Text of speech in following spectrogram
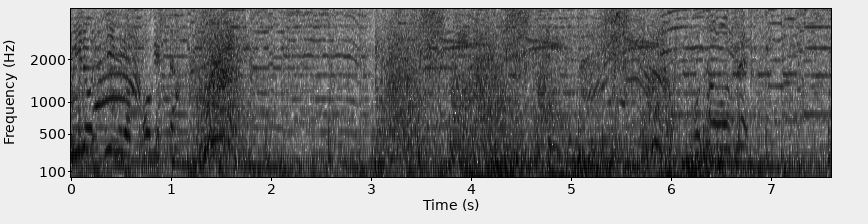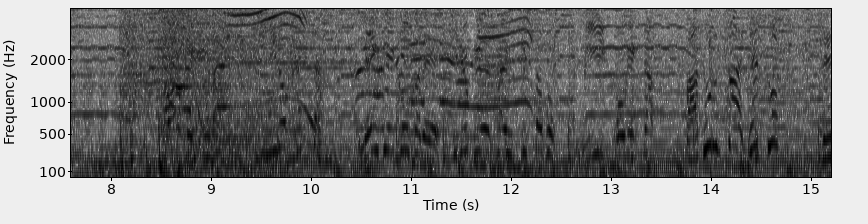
君のチームの攻撃だ。ボタンを押せ。パーフェクトだ。君の勝ちだ連携効果で気力が回復したぞ。いい攻撃だ。バトルスターゲット。全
